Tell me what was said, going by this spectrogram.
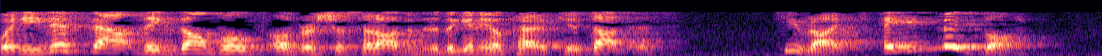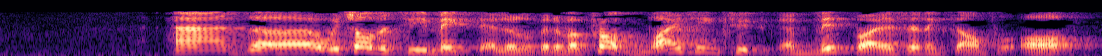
when he lists out the examples of Rosh Hashanah at the beginning of Perak Yodalis, he writes a midbar. And, uh, which obviously makes it a little bit of a problem. Why is he including a midbar as an example of,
